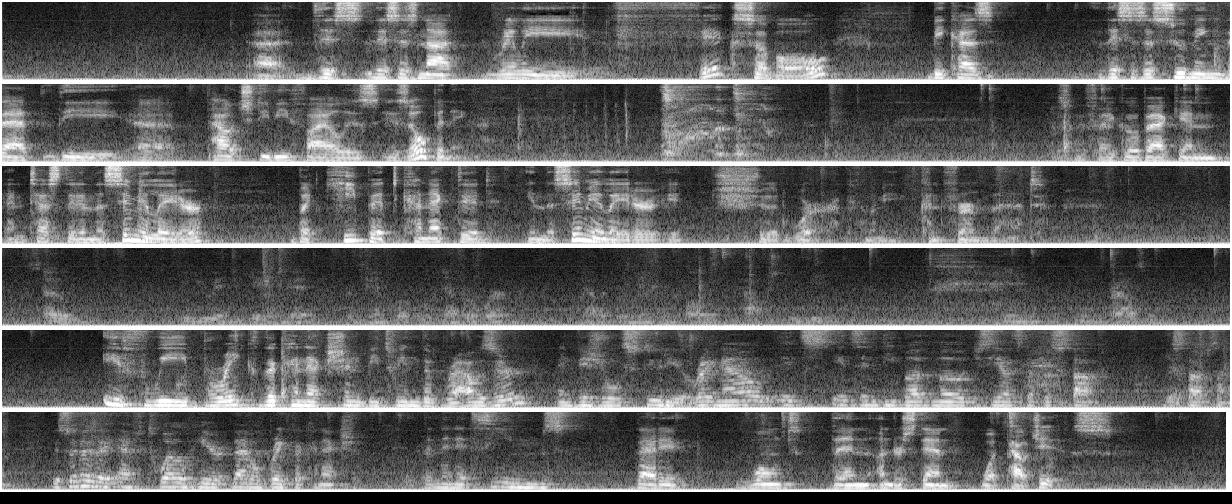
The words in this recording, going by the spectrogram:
uh, this this is not really fixable because this is assuming that the uh, PouchDB file is is opening. So if I go back and, and test it in the simulator, but keep it connected in the simulator, it should work. Let me confirm that. So, are you indicating that, for example, it will never work now that we're making calls to PouchDB in, in the browser? If we break the connection between the browser and Visual Studio, right now it's it's in debug mode. You see how it's got the stop the Yeah. stop sign. As soon as I F12 here, that'll break the connection. And then it seems that it won't then understand what pouch is.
